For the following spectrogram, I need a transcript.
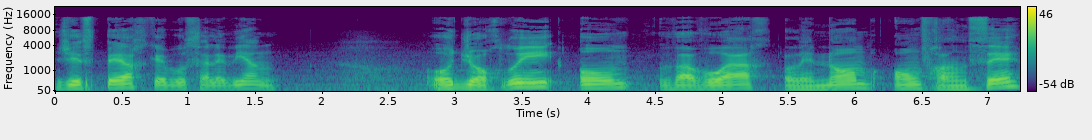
J'espère que vous allez bien. Aujourd'hui, on va voir les nombres en français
